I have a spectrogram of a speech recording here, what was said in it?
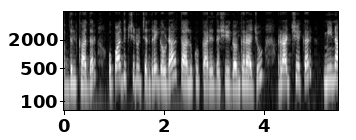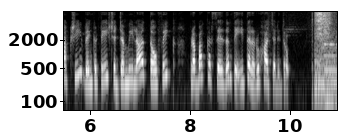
ಅಬ್ದುಲ್ ಖಾದರ್, ಉಪಾಧ್ಯಕ್ಷರು ಚಂದ್ರೇಗೌಡ, ತಾಲೂಕು ಕಾರ್ಯದರ್ಶಿ ಗಂಗರಾಜು, ರಾಜಶೇಖರ್, ಮೀನಾಕ್ಷಿ, ವೆಂಕಟೇಶ್, ಜಮೀಲಾ, ತೌಫಿಕ್, ಪ್ರಭಾಕರ್ ಸೇರಿದಂತೆ ಇತರರು ಹಾಜರಿದ್ದರು. Thank you.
